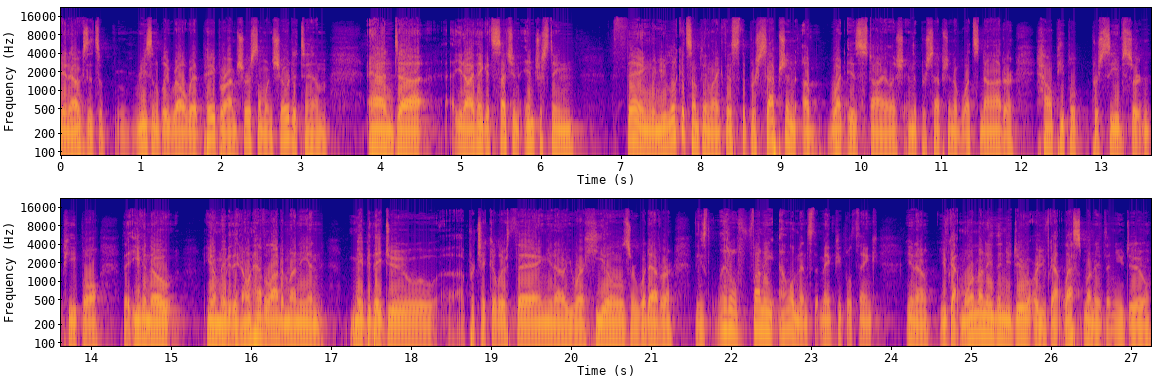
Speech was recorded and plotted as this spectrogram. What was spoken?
you know, because it's a reasonably well-read paper. I'm sure someone showed it to him, and uh, you know, I think it's such an interesting thing when you look at something like this. The perception of what is stylish and the perception of what's not, or how people perceive certain people. That even though you know maybe they don't have a lot of money and maybe they do a particular thing, you know, you wear heels or whatever, these little funny elements that make people think, you know, you've got more money than you do or you've got less money than you do.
